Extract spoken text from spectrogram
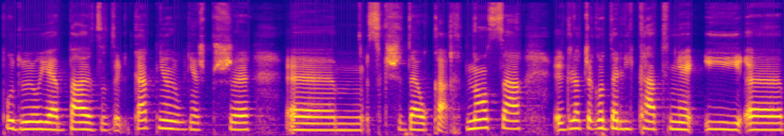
Pudruję bardzo delikatnie, również przy skrzydełkach nosa. Dlaczego delikatnie i e,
